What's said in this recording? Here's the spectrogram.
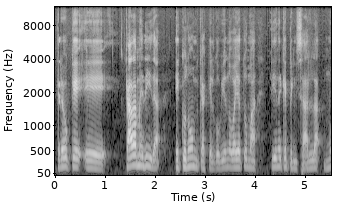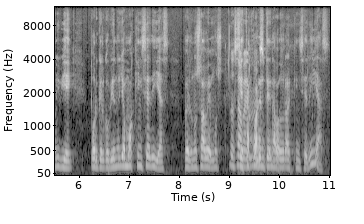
Creo que eh, cada medida económica que el gobierno vaya a tomar tiene que pensarla muy bien porque el gobierno llamó a 15 días, pero no sabemos, no sabemos. si esta cuarentena va a durar 15 días.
